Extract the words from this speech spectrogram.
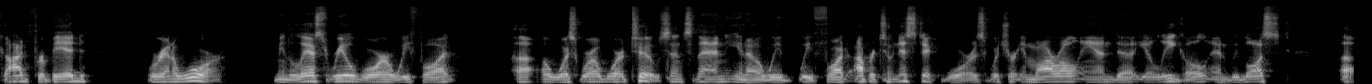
God forbid we're in a war. I mean, the last real war we fought uh, was World War II. Since then, you know, we we fought opportunistic wars, which are immoral and uh, illegal, and we lost uh,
